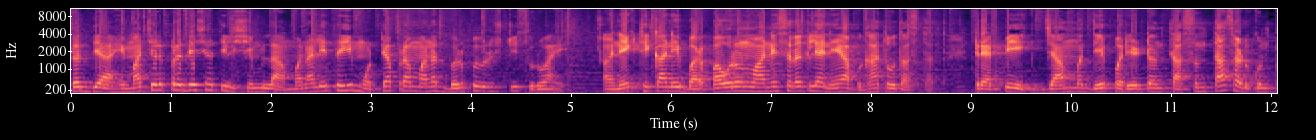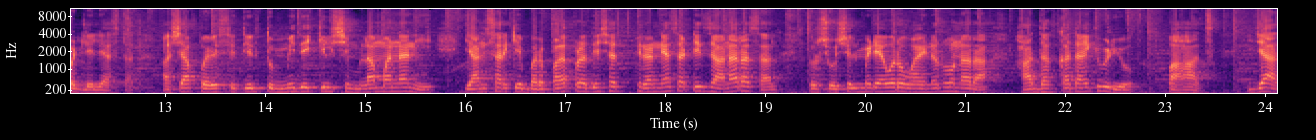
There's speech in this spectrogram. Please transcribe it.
सध्या हिमाचल प्रदेशातील शिमला मनालीतही मोठ्या प्रमाणात बर्फवृष्टी सुरू आहे. अनेक ठिकाणी बर्फावरून वाहने सरकल्याने अपघात होत असतात. ट्रॅफिक जाममध्ये पर्यटन तासन तास अडकून पडलेले असतात. अशा परिस्थितीत तुम्ही देखील शिमला मनाली यांसारखे बर्फाळ प्रदेशात फिरण्यासाठी जाणार असाल तर सोशल मीडियावर व्हायरल होणारा हा धक्कादायक व्हिडिओ पहाच. यात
